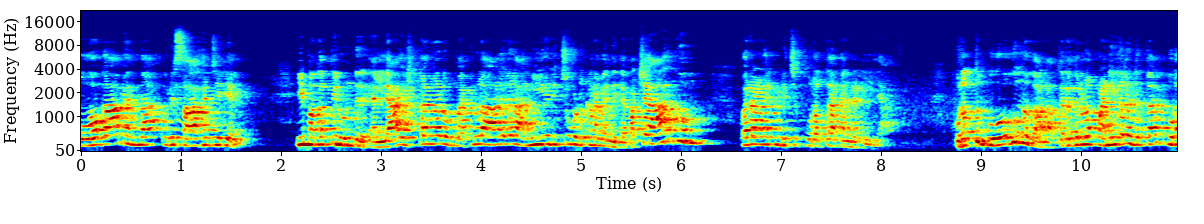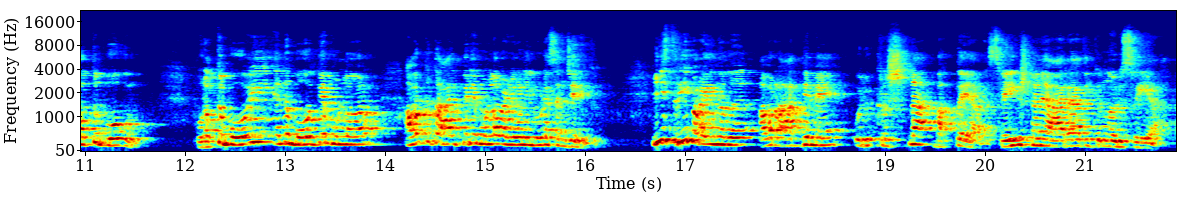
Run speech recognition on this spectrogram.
പോകാമെന്ന ഒരു സാഹചര്യം ഈ മതത്തിലുണ്ട്. എല്ലാ ഇഷ്ടങ്ങളും മറ്റുള്ള ആളുകൾ അംഗീകരിച്ചു കൊടുക്കണമെന്നില്ല. പക്ഷെ ആർക്കും ഒരാളെ പിടിച്ച് പുറത്താക്കാൻ കഴിയില്ല. പുറത്തു പോകുന്നതാണ്. അത്തരത്തിലുള്ള പണികൾ എടുത്താൽ പുറത്തു പോകും. പുറത്തു പോയി എന്ന് ബോധ്യമുള്ളവർ അവർക്ക് താല്പര്യമുള്ള വഴികളിലൂടെ സഞ്ചരിക്കും. ഈ സ്ത്രീ പറയുന്നത് അവർ ആദ്യമേ ഒരു കൃഷ്ണ ഭക്തയാണ്. ശ്രീകൃഷ്ണനെ ആരാധിക്കുന്ന ഒരു സ്ത്രീയാണ്.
